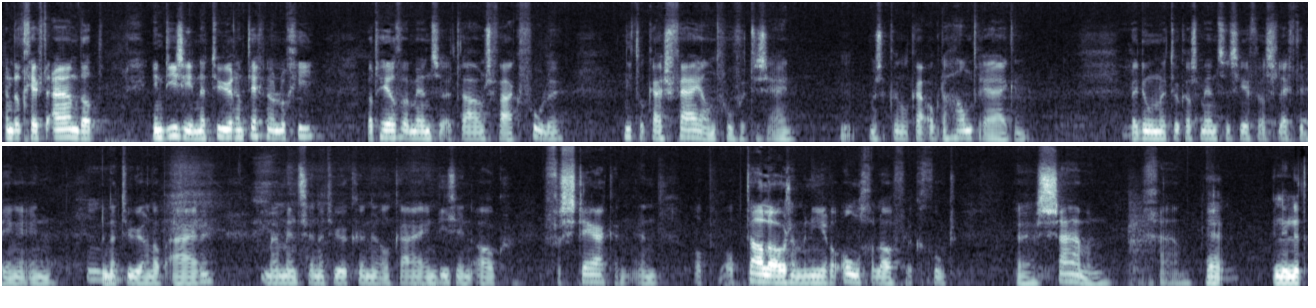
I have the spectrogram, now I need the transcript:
En dat geeft aan dat in die zin natuur en technologie, wat heel veel mensen trouwens vaak voelen, niet elkaars vijand hoeven te zijn. Maar ze kunnen elkaar ook de hand reiken. Wij doen natuurlijk als mensen zeer veel slechte dingen in Mhm. de natuur en op aarde. Maar mensen en natuur kunnen elkaar in die zin ook versterken. En op, op talloze manieren ongelooflijk goed eh, samen gaan. Ja. En in het,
